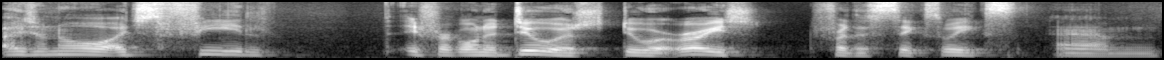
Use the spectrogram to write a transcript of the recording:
I don't know. I just feel if we're going to do it, do it right for the six weeks. Um,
